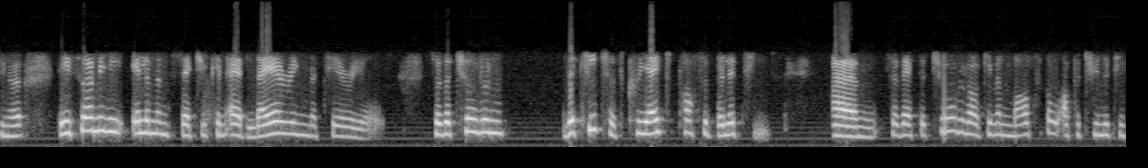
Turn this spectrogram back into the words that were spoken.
You know, there's so many elements that you can add, layering materials. So the children, the teachers create possibilities um, so that the children are given multiple opportunities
